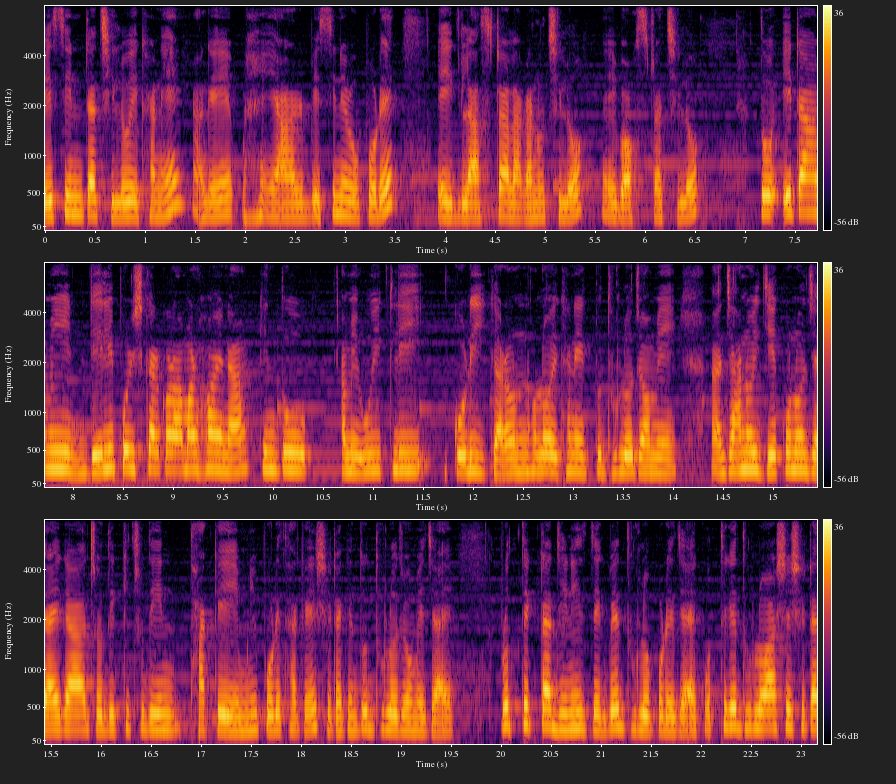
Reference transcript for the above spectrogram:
বেসিনটা ছিল এখানে, আগে আর বেসিনের উপরে এই গ্লাসটা লাগানো ছিল, এই বক্সটা ছিল। তো এটা আমি ডেলি পরিষ্কার করা আমার হয় না, কিন্তু আমি উইকলি করি। কারণ হলো এখানে একটু ধুলো জমে। জানোই যে কোনো জায়গা যদি কিছুদিন থাকে, এমনি পড়ে থাকে, সেটা কিন্তু ধুলো জমে যায়। প্রত্যেকটা জিনিস দেখবে ধুলো পড়ে যায়। কোত্থেকে ধুলো আসে সেটা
